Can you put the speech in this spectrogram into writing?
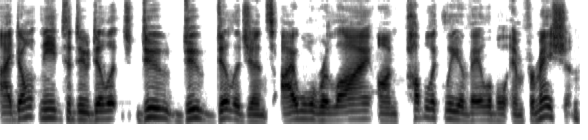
I don't need to do, dil- do due diligence. I will rely on publicly available information.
